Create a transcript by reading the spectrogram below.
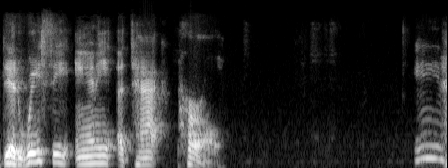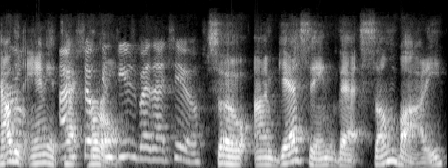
Did we see Annie attack Pearl? Annie How did Pearl- Annie I'm so Pearl? confused by that too. So I'm guessing that somebody,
